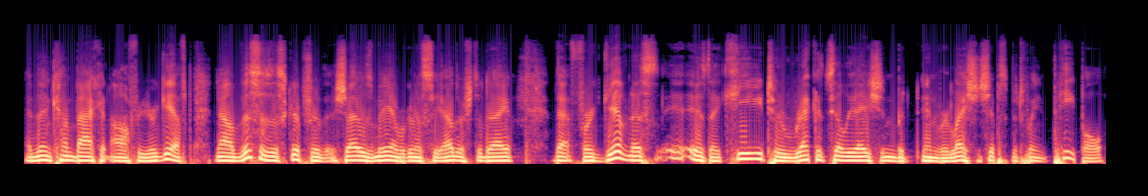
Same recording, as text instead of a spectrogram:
and then come back and offer your gift. Now, this is a scripture that shows me, and we're going to see others today, that forgiveness is a key to reconciliation in relationships between people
